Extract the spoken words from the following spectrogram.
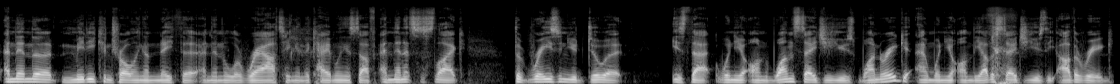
and then the MIDI controlling underneath it, and then all the routing and the cabling and stuff, and then it's just like the reason you do it is that when you're on one stage you use one rig, and when you're on the other stage you use the other rig.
